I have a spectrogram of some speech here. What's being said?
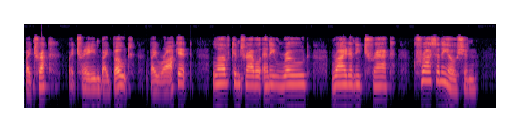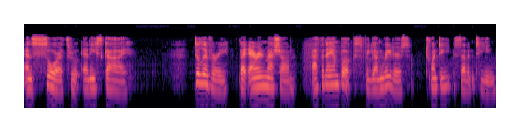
by truck, by train, by boat, by rocket. Love can travel any road, ride any track, cross any ocean, and soar through any sky. Delivery by Aaron Meshon, Atheneum Books for Young Readers, 2017.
